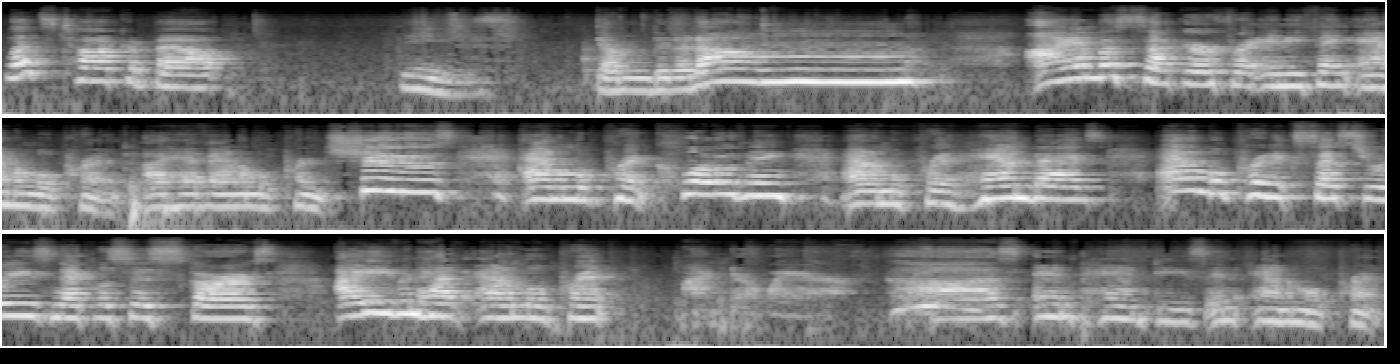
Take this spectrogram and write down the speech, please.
Let's talk about These. Dum da da dum. I am a sucker for anything animal print. I have animal print shoes, animal print clothing, animal print handbags, animal print accessories, necklaces, scarves. I even have animal print underwear, bras, and panties in animal print.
